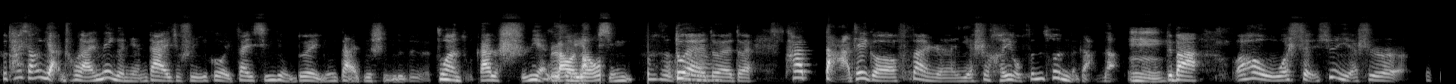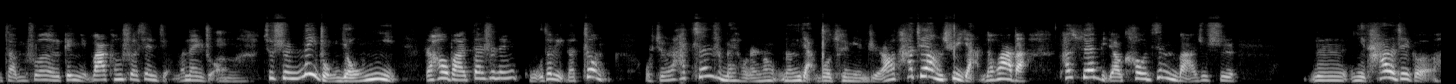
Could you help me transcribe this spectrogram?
就他想演出来那个年代，就是一个在刑警队已经待个什么的这个重案组待了十年的老刑，对对对，他打这个犯人也是很有分寸的感的，嗯，对吧？然后我审讯也是怎么说呢？给你挖坑设陷阱的那种，就是那种油腻，然后吧，但是那种骨子里的正，我觉得还真是没有人能能演过崔敏植。然后他这样去演的话吧，他虽然比较靠近吧，就是嗯，以他的这个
